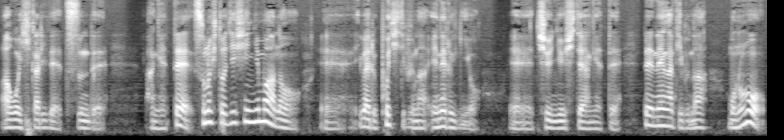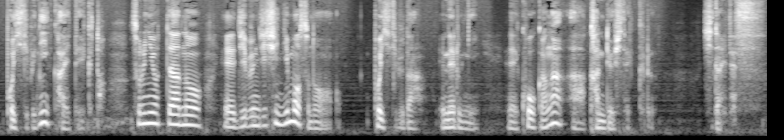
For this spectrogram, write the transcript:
青い光で包んであげてその人自身にもあの、えー、いわゆるポジティブなエネルギーを、えー、注入してあげてでネガティブなものをポジティブに変えていくと。それによってあの、えー、自分自身にもそのポジティブなエネルギー、えー、効果が完了してくる次第です。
